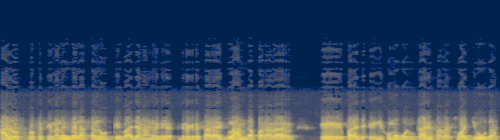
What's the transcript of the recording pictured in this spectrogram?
a los profesionales de la salud que vayan a regresar a Irlanda para dar, eh, para ir como voluntarios a dar su ayuda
